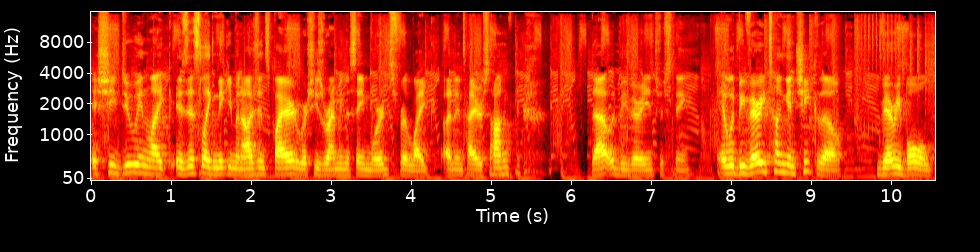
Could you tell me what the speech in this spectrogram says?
Is she doing like, is this like Nicki Minaj inspired where she's rhyming the same words for like an entire song? that would be very interesting. It would be very tongue in cheek though, very bold.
